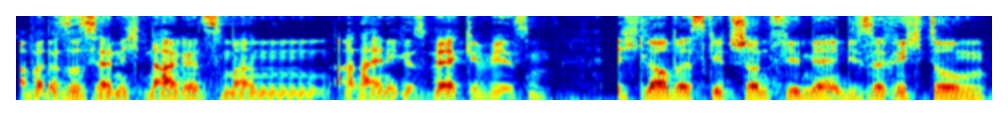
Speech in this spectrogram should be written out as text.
Aber das ist ja nicht Nagelsmann alleiniges Werk gewesen. Ich glaube, es geht schon viel mehr in diese Richtung,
